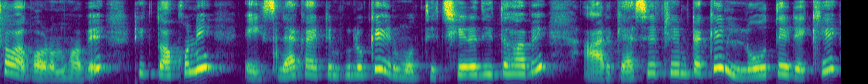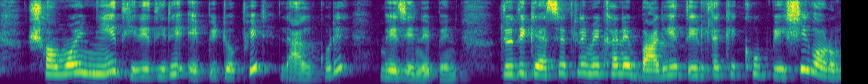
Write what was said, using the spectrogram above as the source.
সওয়া গরম হবে, ঠিক তখনই এই স্ন্যাক আইটেমগুলোকে এর মধ্যে ছেড়ে দিতে হবে। আর গ্যাসের ফ্লেমটাকে লোতে রেখে সময় নিয়ে ধীরে ধীরে এপিটোপিট লাল করে ভেজে নেবেন। যদি গ্যাসের ফ্লেম এখানে বাড়িয়ে তেলটাকে খুব বেশি গরম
